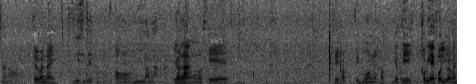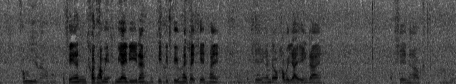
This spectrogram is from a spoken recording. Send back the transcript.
ใช่ครับเกิดวันไหน ยี่สิบเอ็ดครับผมอ๋อนี่ย้อนหลังนะย้อนหลัง โอเค โอเคครับ สีม่วงนะครับ เดี๋ยวพี่เขามี iPhone อยู่แล้วไหม เขามีอยู่แล้วครับผม โอเค งั้นเขาทำมีไอดีนะ พี่ติดฟิล์มให้ใส่เคสให้ โอเค งั้นเดี๋ยวเขาไปย้ายเองได้ โอเคนะครับ ครับผม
